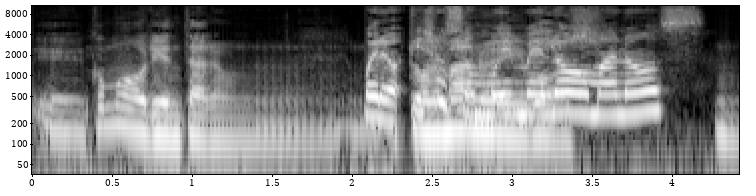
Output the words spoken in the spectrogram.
eh, cómo orientaron? Bueno, ellos son muy melómanos. Mm,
